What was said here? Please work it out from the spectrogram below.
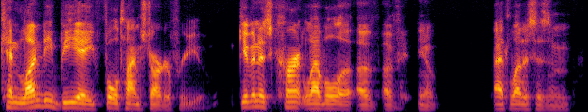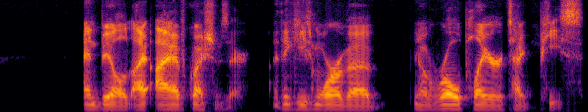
can Lundy be a full time starter for you, given his current level of, of you know athleticism and build? I, I have questions there. I think he's more of a you know role player type piece.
